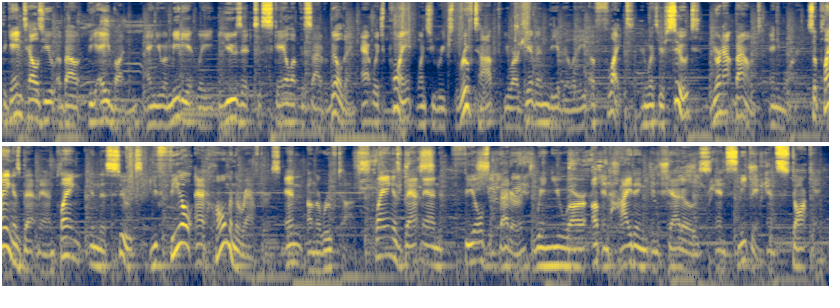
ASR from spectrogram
the game tells you about the A button, and you immediately use it to scale up the side of a building. At which point, once you reach the rooftop, you are given the ability of flight. And with your suit, you're not bound anymore. So playing as Batman, playing in this suit, you feel at home in the rafters and on the rooftops. Playing as Batman feels better when you are up and hiding in shadows and sneaking and stalking.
